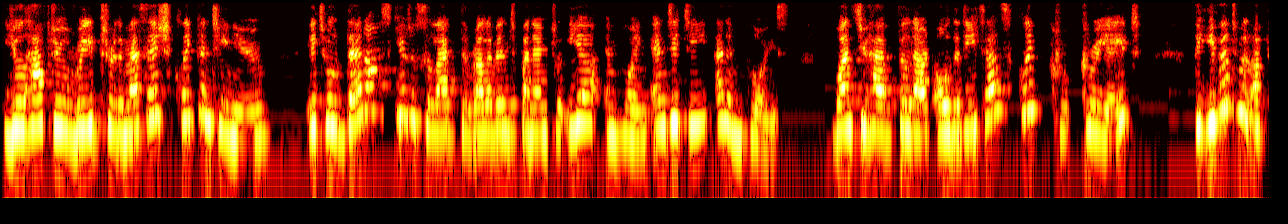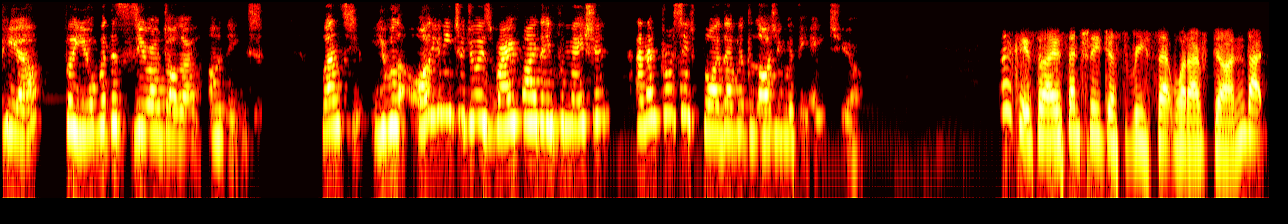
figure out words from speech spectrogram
You'll have to read through the message, click continue. It will then ask you to select the relevant financial year, employing entity, and employees. Once you have filled out all the details, click create. The event will appear for you with a zero dollar earnings. Once you will, all you need to do is verify the information and then proceed further with lodging with the ATO. Okay, so I essentially just reset what I've done. That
